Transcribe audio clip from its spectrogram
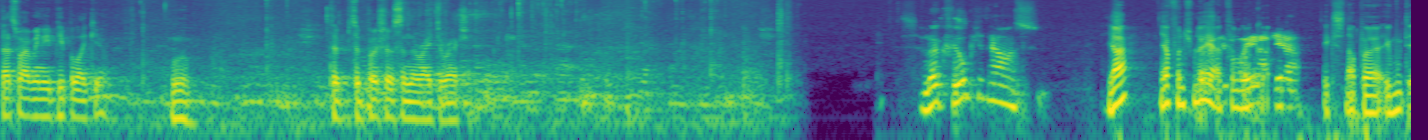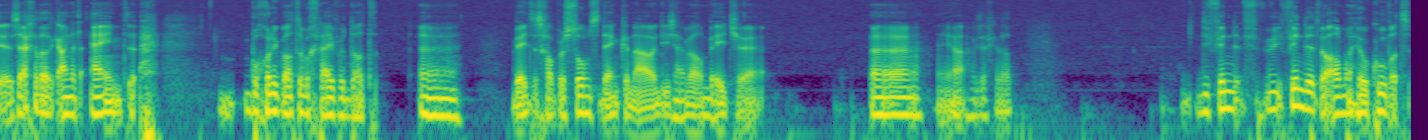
That's why we need people like you. Well. To, to push us in the right direction. Leuk filmpje trouwens. Ja? Ja, vond je hem leuk? Ja, ik, vond ja, ja. ik snap, uh, ik moet zeggen dat ik aan het eind uh, begon ik wel te begrijpen dat uh, wetenschappers soms denken, nou, die zijn wel een beetje, ja, hoe zeg je dat? Die vinden, vinden het wel allemaal heel cool, wat,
